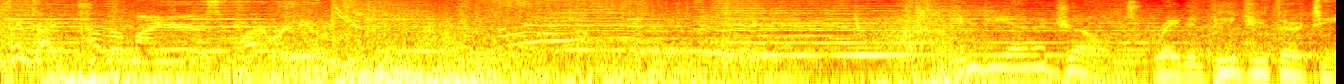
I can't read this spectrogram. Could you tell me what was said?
think I'd cover my ears if I were you. Jones, rated PG 13.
